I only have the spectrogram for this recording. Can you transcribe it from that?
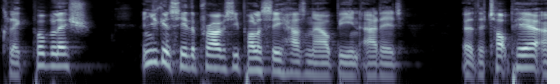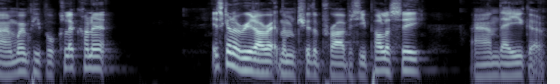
Click publish. And you can see the privacy policy has now been added at the top here. And when people click on it, it's going to redirect them to the privacy policy. And there you go.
